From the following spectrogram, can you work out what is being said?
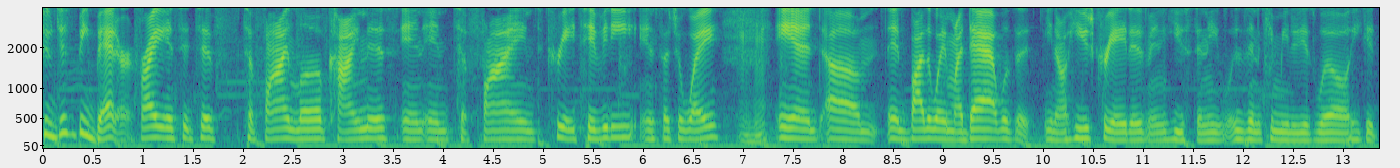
to just be better, right? And to to to find love, kindness, and and to find creativity in such a way. And um and by the way, my dad was a you know huge creative in Houston. He was in the community as well. He could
